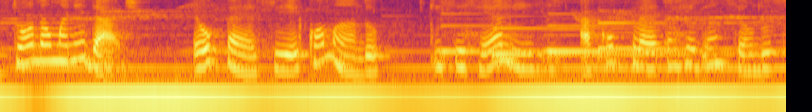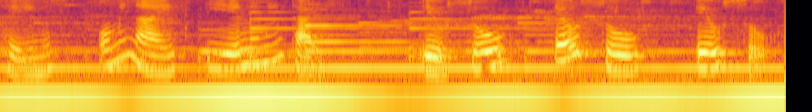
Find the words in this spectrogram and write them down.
toda a humanidade, eu peço e comando que se realize a completa redenção dos reinos hominais e elementais. Eu sou, eu sou, eu sou.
